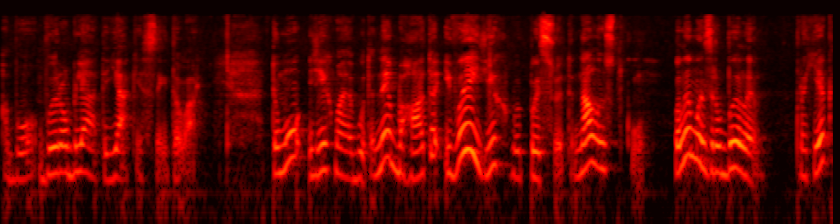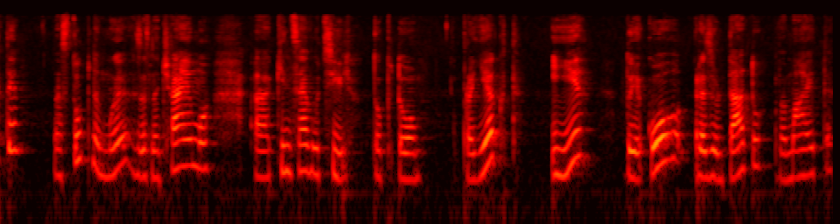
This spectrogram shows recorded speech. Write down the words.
або виробляти якісний товар. Тому їх має бути небагато, і ви їх виписуєте на листку. Коли ми зробили проєкти, наступне ми зазначаємо е, кінцеву ціль, тобто проєкт і до якого результату ви маєте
